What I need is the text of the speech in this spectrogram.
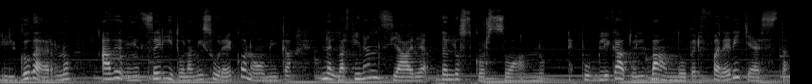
il governo aveva inserito la misura economica nella finanziaria dello scorso anno e pubblicato il bando per fare richiesta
